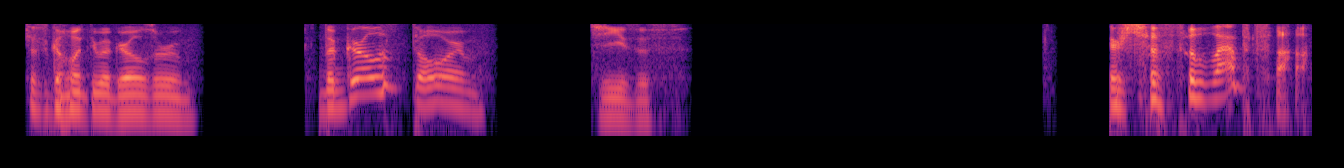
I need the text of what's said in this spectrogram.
Just going through a girl's room. The girl's dorm. Jesus. There's just a laptop.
